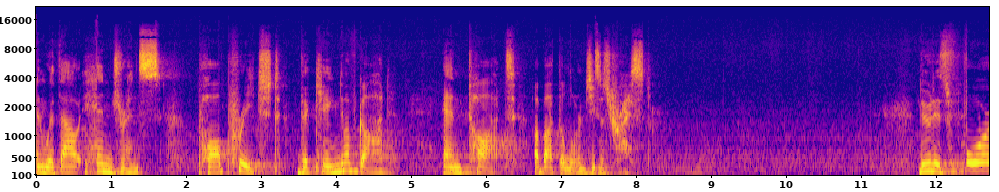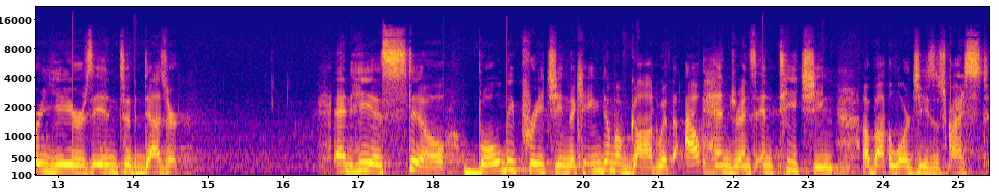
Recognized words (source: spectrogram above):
and without hindrance, Paul preached the kingdom of God and taught about the Lord Jesus Christ. Dude is four years into the desert. And he is still boldly preaching the kingdom of God without hindrance and teaching about the Lord Jesus Christ.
